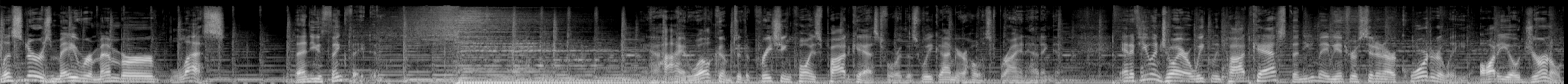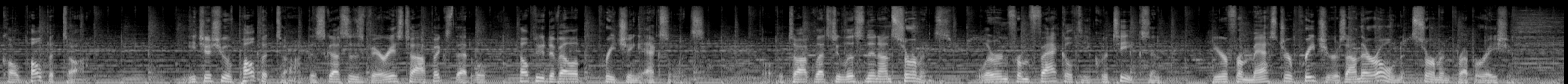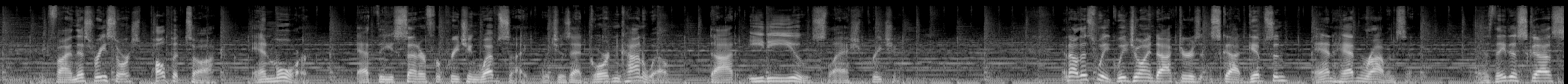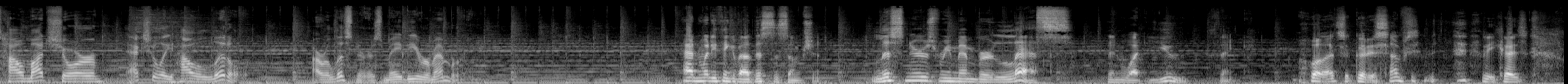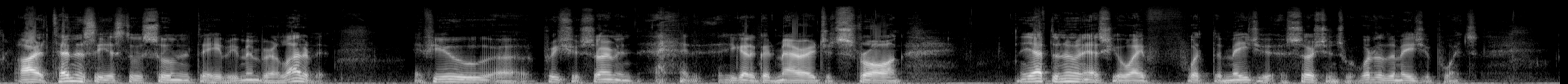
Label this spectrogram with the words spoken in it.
Listeners may remember less than you think they do. Hi, and welcome to the Preaching Points podcast for this week. I'm your host, Brian Hedingen. And if you enjoy our weekly podcast, then you may be interested in our quarterly audio journal called Pulpit Talk. Each issue of Pulpit Talk discusses various topics that will help you develop preaching excellence. Pulpit Talk lets you listen in on sermons, learn from faculty critiques, and hear from master preachers on their own sermon preparation. You can find this resource, Pulpit Talk, and more at the Center for Preaching website, which is at gordonconwell.edu slash preaching. And now this week we join doctors Scott Gibson and Haddon Robinson as they discuss how much, or actually how little, our listeners may be remembering. Haddon, what do you think about this assumption? Listeners remember less than what you think. Well, that's a good assumption because our tendency is to assume that they remember a lot of it. If you uh, preach your sermon you got a good marriage, it's strong, in the afternoon ask your wife what the major assertions were. What are the major points?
